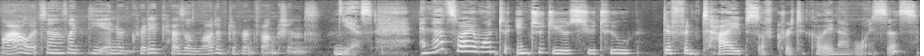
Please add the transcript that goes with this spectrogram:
Wow, it sounds like the inner critic has a lot of different functions. Yes. And that's why I want to introduce you to different types of critical inner voices.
